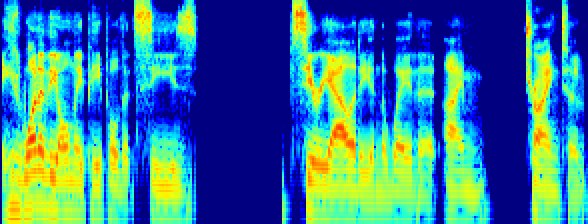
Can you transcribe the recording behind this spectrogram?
he's one of the only people that sees seriality in the way that I'm trying to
